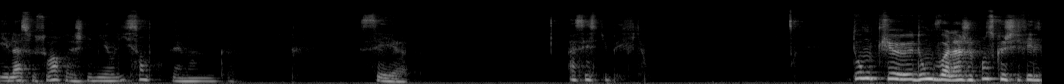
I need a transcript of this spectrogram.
Et là, ce soir, je l'ai mis au lit sans problème. Hein, donc c'est assez stupéfiant. Donc, euh, donc voilà, je pense que j'ai fait le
